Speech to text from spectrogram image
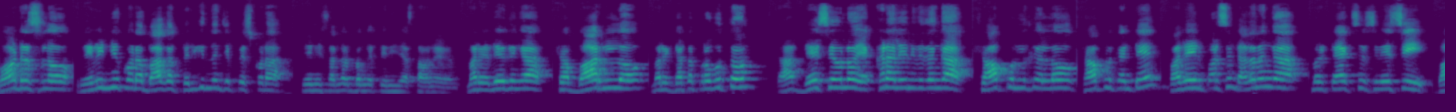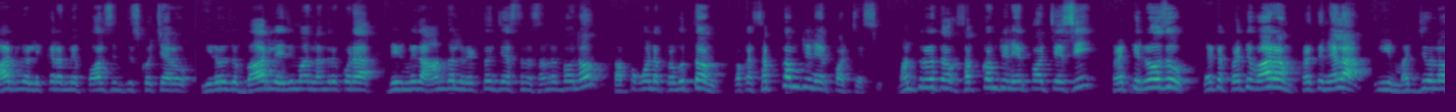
బార్డర్స్లో రెవెన్యూ కూడా బాగా పెరిగిందని చెప్పేసి కూడా నేను ఈ సందర్భంగా తెలియజేస్తా ఉన్నాను. మరి అదేవిధంగా బార్లలో మరి గత ప్రభుత్వం దేశంలో ఎక్కడా లేని విధంగా షాపులలో షాపుల కంటే పదిహేను పర్సెంట్ అదనంగా మరి ట్యాక్సెస్ వేసి బార్లో లిక్కర్ అమ్మే పాలసీని తీసుకొచ్చారు. ఈ రోజు బార్ల యజమానులందరూ కూడా దీని మీద ఆందోళన వ్యక్తం చేస్తున్న సందర్భంలో తప్పకుండా ప్రభుత్వం ఒక సబ్ కమిటీని ఏర్పాటు చేసి మంత్రులతో ఒక సబ్ కమిటీని ఏర్పాటు చేసి ప్రతి ప్రతిరోజు లేదా ప్రతి వారం ప్రతి నెల ఈ మధ్యలో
